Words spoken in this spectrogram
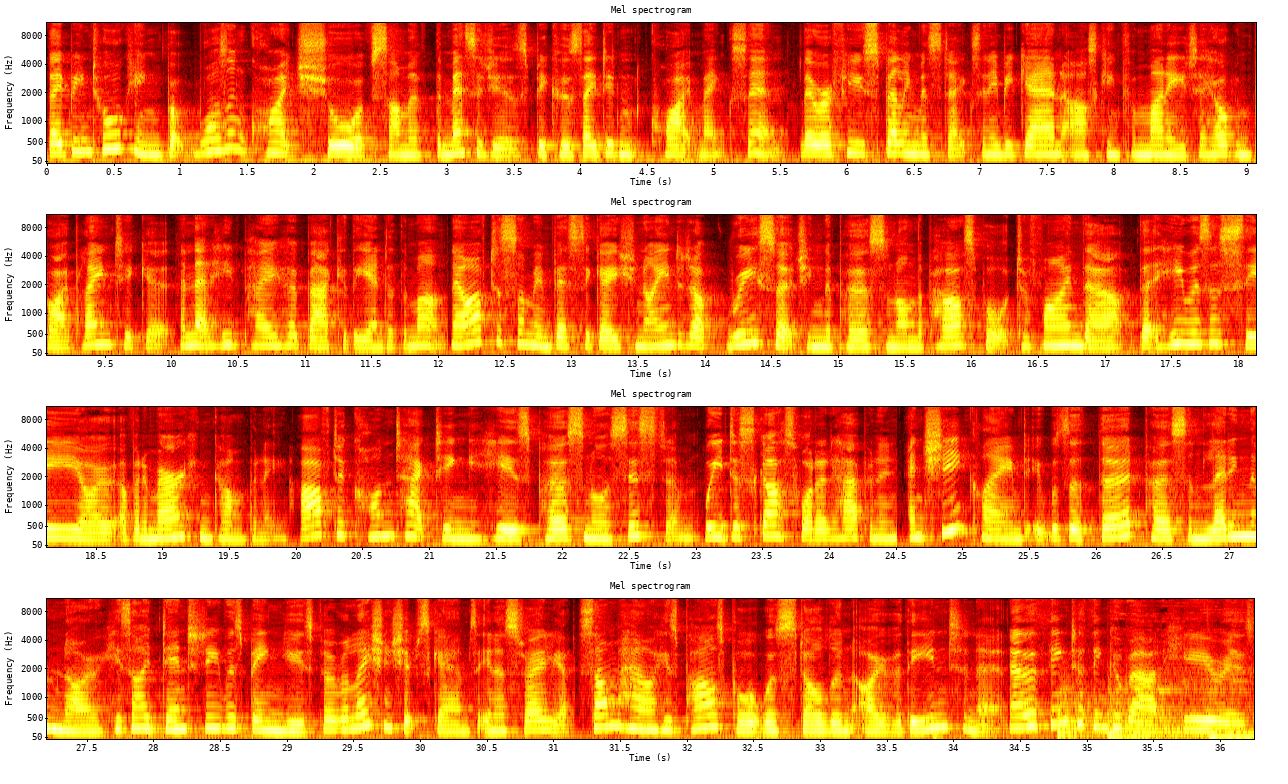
they'd been talking but wasn't quite sure of some of the messages because they didn't quite make sense. There were a few spelling mistakes and he began asking for money to help him buy a plane ticket and that he'd pay her back at the end of the month. Now after some investigation I ended up researching the person on the passport to find out that he was a CEO of an American company. After contacting his personal assistant, we discussed what had happened and she claimed it was a third person letting them know his identity was being used for relationship scams in Australia. Somehow his passport was stolen over the internet. Now, the thing to think about here is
